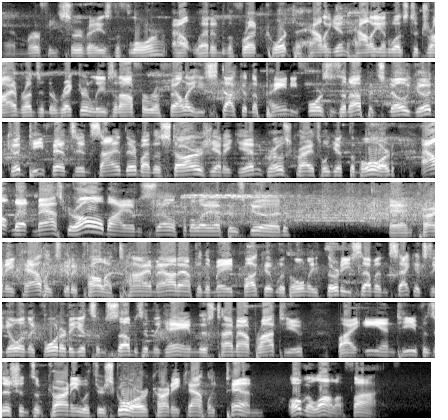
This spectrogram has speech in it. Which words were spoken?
And Murphy surveys the floor, outlet into the front court to Halligan. Halligan wants to drive, runs into Richter, leaves it off for Raffelli. He's stuck in the paint. He forces it up. It's no good. Good defense inside there by the Stars yet again. Grosskreitz will get the board. Outlet Masker all by himself, and the layup is good. And Kearney Catholic's going to call a timeout after the made bucket with only 37 seconds to go in the quarter to get some subs in the game. This timeout brought to you by ENT Physicians of Kearney with your score Kearney Catholic 10, Ogallala 5.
